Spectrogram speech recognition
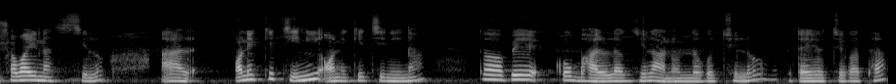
সবাই নাচছিল। আর অনেককে চিনি অনেকে চিনি না। তবে খুব ভালো লাগছিল, আনন্দ করছিল, এটাই হচ্ছে কথা।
